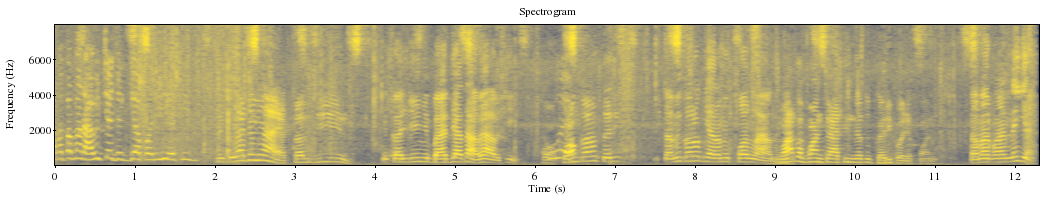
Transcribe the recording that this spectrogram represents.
હવે તમારે આવી છે જગ્યા પડી છે તી. નીકળ્યા કેમ ના આયા? કલજી એ કલજી બહાર જતા હવે આવશી. ફોન કરો તરી. તમે કરો કે યાર અમે ફોન લાવ્યો નહીં. તો ફોન ચાર્જિંગ નતું ઘરી પડે ફોન. તમારા પાસે નહીં યાર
